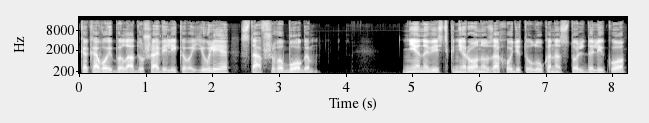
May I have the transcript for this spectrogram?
каковой была душа великого Юлия, ставшего богом. Ненависть к Нерону заходит у Лукана столь далеко,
